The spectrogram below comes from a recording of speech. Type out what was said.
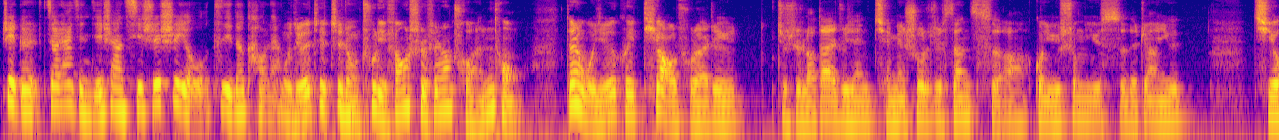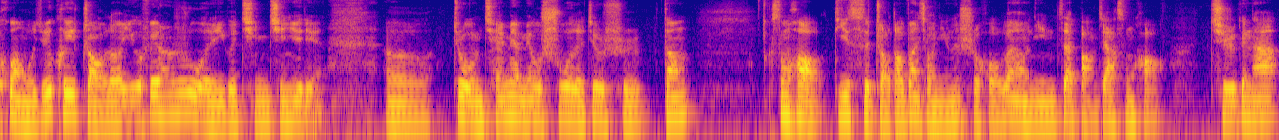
这个交叉剪辑上其实是有自己的考量。我觉得这这种处理方式非常传统，但是我觉得可以跳出来，这个就是老大爷之前前面说了这三次啊，关于生与死的这样一个切换，我觉得可以找到一个非常弱的一个情情节点，呃，就是我们前面没有说的，就是当。宋浩第一次找到万晓宁的时候，万晓宁在绑架宋浩，其实跟他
